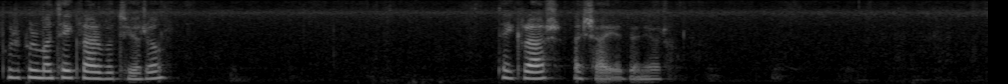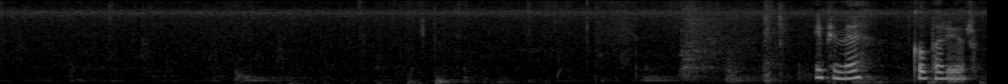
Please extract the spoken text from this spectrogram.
Pırpırıma tekrar batıyorum. Tekrar aşağıya dönüyorum. İpimi koparıyorum.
